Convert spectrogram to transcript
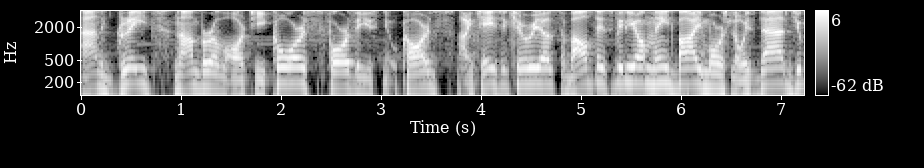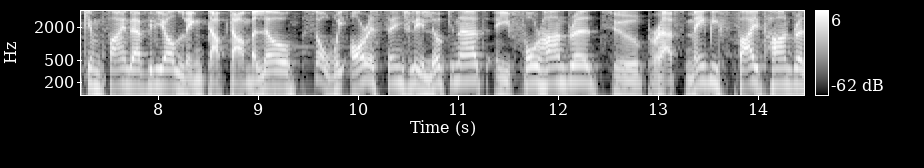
and great number of RT cores for these new cards. Now in case you're curious about this video made by Moore's Law is Dead, you can find that video linked up down below. So we are essentially potentially looking at a 400 to perhaps maybe $500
